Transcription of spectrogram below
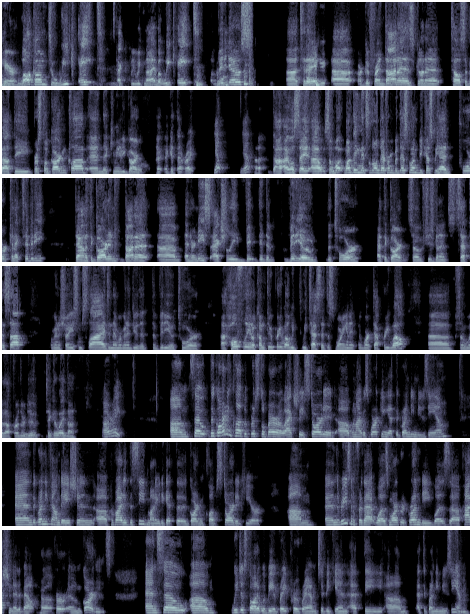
here. Welcome to week eight, technically week nine, but week eight of videos. Uh, today, uh, our good friend Donna is going to tell us about the Bristol Garden Club and the community garden. I, I get that right? Yep. Yep. Uh, I will say uh, so. What one thing that's a little different, but this one because we had poor connectivity down at the garden. Donna uh, and her niece actually did the video the tour at the garden. So she's going to set this up. We're going to show you some slides, and then we're going to do the, the video tour. Uh, hopefully, it'll come through pretty well. We, we tested it this morning, and it, it worked out pretty well. Uh, so without further ado, take it away, Don. All right. Um, so the Garden Club of Bristol Borough actually started uh, when I was working at the Grundy Museum. And the Grundy Foundation uh, provided the seed money to get the Garden Club started here. Um, and the reason for that was Margaret Grundy was uh, passionate about her, her, own gardens. And so um, we just thought it would be a great program to begin at the, um, at the Grundy Museum.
